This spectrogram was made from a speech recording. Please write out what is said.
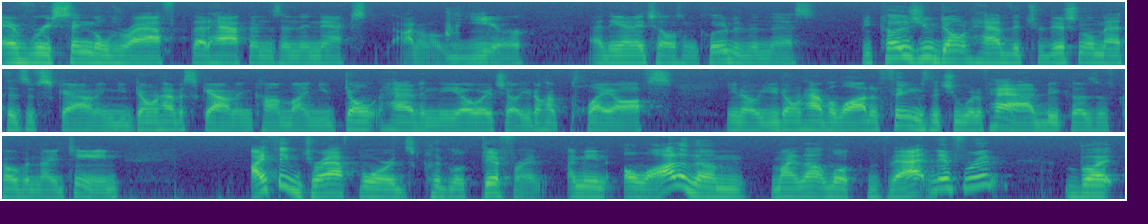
every single draft that happens in the next, I don't know, year, and the NHL is included in this, because you don't have the traditional methods of scouting, you don't have a scouting combine, you don't have in the OHL, you don't have playoffs, you know, you don't have a lot of things that you would have had because of COVID 19. I think draft boards could look different. I mean, a lot of them might not look that different, but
